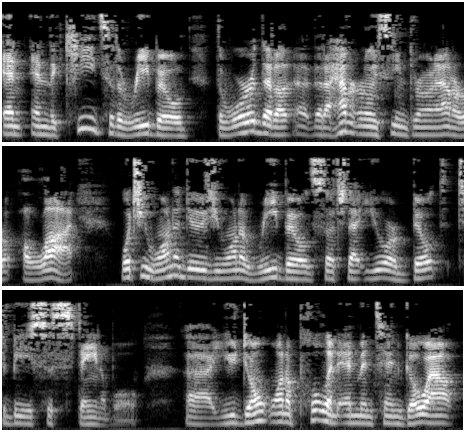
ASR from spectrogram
And and the key to the rebuild, the word that I, that I haven't really seen thrown out a, lot. What you want to do is you want to rebuild such that you are built to be sustainable. Uh, you don't want to pull an Edmonton, go out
